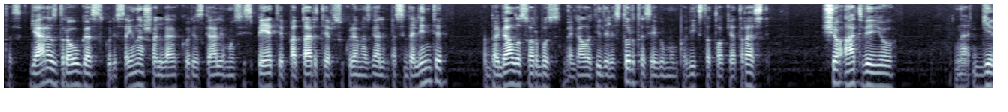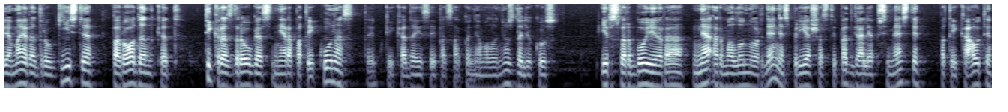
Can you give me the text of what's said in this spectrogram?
Tas geras draugas, kuris eina šalia, kuris gali mus įspėti, patarti ir su kuriuo mes galim pasidalinti, be galo svarbus, be galo didelis turtas, jeigu mums pavyksta tokį atrasti. Šiuo atveju na, giriama yra draugystė, parodant, kad tikras draugas nėra pataikūnas, taip, kai kada jisai pasako nemalonius dalykus, Ir svarbu yra ne ar malonu ar ne, nes priešas taip pat gali apsimesti, pataikauti,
